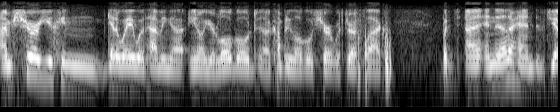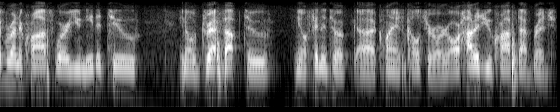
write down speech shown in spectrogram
I'm sure you can get away with having a you know your uh, company logo shirt with dress slacks. But uh, on the other hand, did you ever run across where you needed to, you know, dress up to you know fit into a uh, client's culture, or how did you cross that bridge?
